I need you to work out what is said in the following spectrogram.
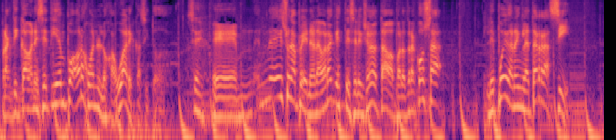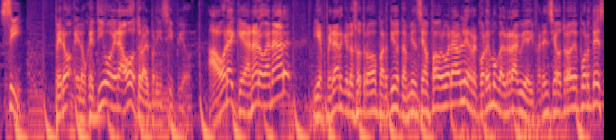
practicaban ese tiempo, ahora juegan en los jaguares casi todo. Sí. Eh, es una pena, la verdad que este seleccionado estaba para otra cosa. ¿Le puede ganar Inglaterra? Sí, sí. Pero el objetivo era otro al principio. Ahora hay que ganar o ganar y esperar que los otros dos partidos también sean favorables. Recordemos que el rugby, a diferencia de otros deportes,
